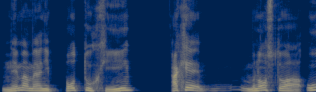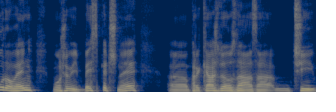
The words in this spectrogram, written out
nemáme ani potuchy, aké množstvo a úroveň môže byť bezpečné eh, pre každého z nás? A či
